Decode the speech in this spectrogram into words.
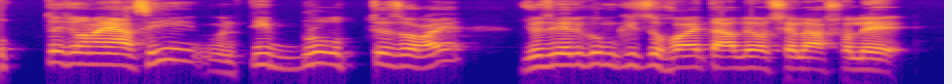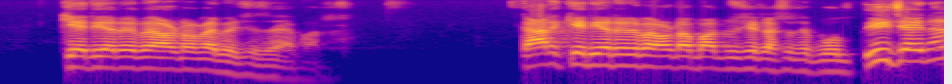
উত্তেজনায় আছি মানে তীব্র উত্তেজনায়। যদি এরকম কিছু হয় তাহলে আসলে আসলে ক্যারিয়ারের না বেঁচে যায় আবার। কার ক্যারিয়ারের বারোটা বাঁচবে সেটা আসলে বলতেই চাই না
